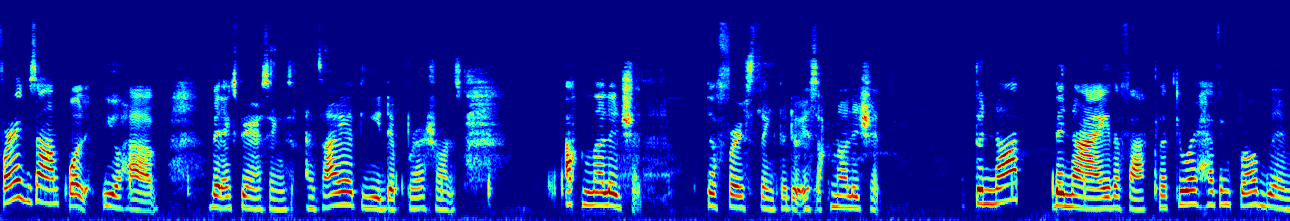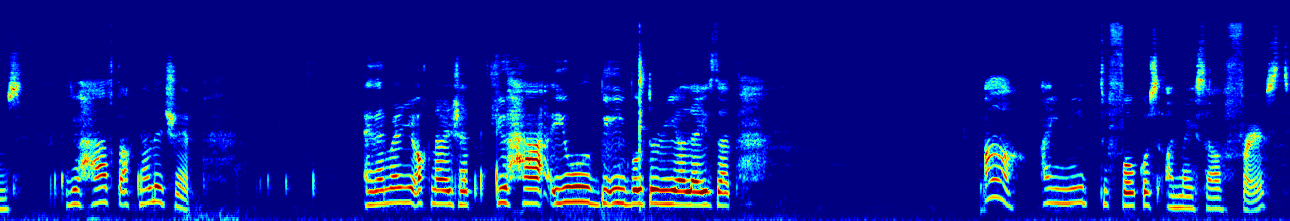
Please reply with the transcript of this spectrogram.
For example, you have been experiencing anxiety, depressions. Acknowledge it. The first thing to do is acknowledge it. Do not deny the fact that you are having problems. You have to acknowledge it and then when you acknowledge it you have you will be able to realize that ah i need to focus on myself first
